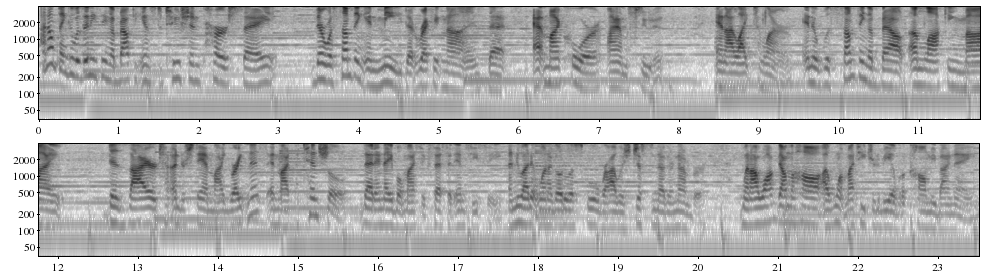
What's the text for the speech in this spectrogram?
I don't think it was anything about the institution per se. There was something in me that recognized that at my core, I am a student and I like to learn. And it was something about unlocking my desire to understand my greatness and my potential that enabled my success at MCC. I knew I didn't want to go to a school where I was just another number. When I walk down the hall, I want my teacher to be able to call me by name.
